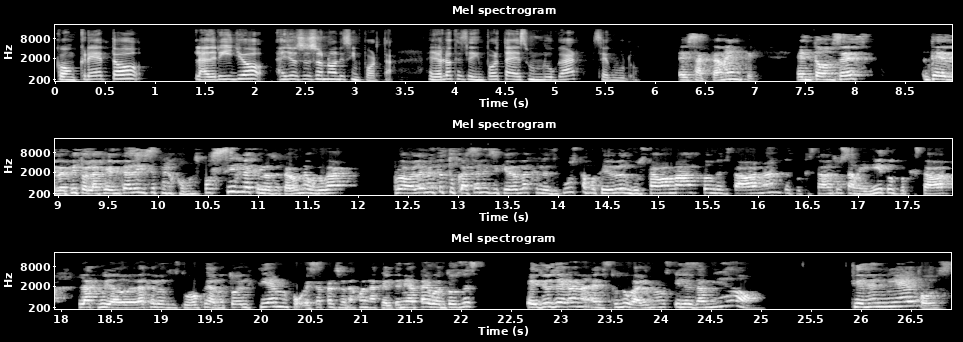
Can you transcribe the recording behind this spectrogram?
concreto, ladrillo. A ellos eso no les importa. A ellos lo que les importa es un lugar seguro. Exactamente. Entonces, te repito, la gente dice, pero ¿cómo es posible que lo sacaron de un lugar? Probablemente tu casa ni siquiera es la que les gusta, porque ellos les gustaba más donde estaban antes, porque estaban sus amiguitos, porque estaba la cuidadora que los estuvo cuidando todo el tiempo, esa persona con la que él tenía apego. Entonces, ellos llegan a estos lugares y les da miedo. Tienen miedos.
